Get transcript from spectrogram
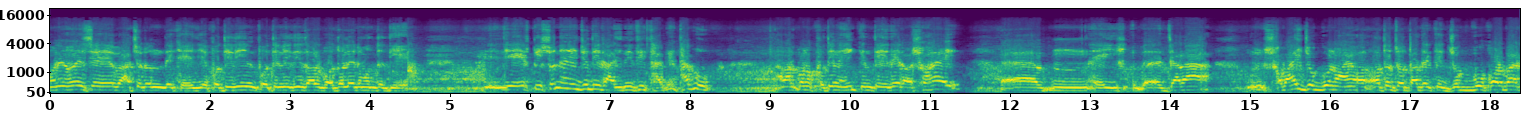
মনে হয়েছে আচরণ দেখে যে প্রতিদিন প্রতিনিধি দল বদলের মধ্যে দিয়ে, যে এর পিছনে যদি রাজনীতি থাকে, থাকুক, আমার কোনো ক্ষতি নেই, কিন্তু এদের অসহায় এই যারা সবাই যোগ্য নয় অথচ তাদেরকে যোগ্য করবার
